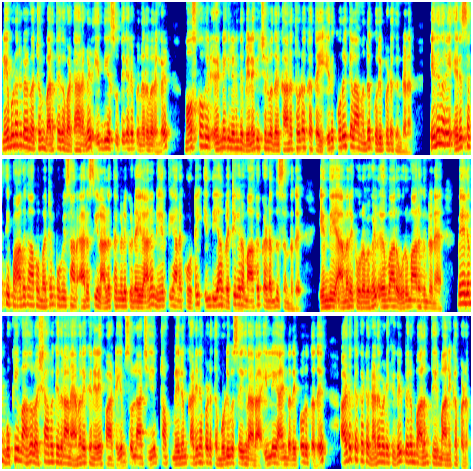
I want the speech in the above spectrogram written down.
நிபுணர்கள் மற்றும் வர்த்தக வட்டாரங்கள் இந்திய சுத்திகரிப்பு நிறுவனங்கள் மாஸ்கோவின் எண்ணெயிலிருந்து விலகிச் செல்வதற்கான தொடக்கத்தை இது குறிக்கலாம் என்று குறிப்பிடுகின்றனர் இதுவரை எரிசக்தி பாதுகாப்பு மற்றும் புவிசார் அரசியல் அழுத்தங்களுக்கு இடையிலான நேர்த்தியான கோட்டை இந்தியா வெற்றிகரமாக கடந்து சென்றது. இந்திய அமெரிக்க உறவுகள் எவ்வாறு உருமாறுகின்றன? மேலும் முக்கியமாக ரஷ்யாவுக்கு எதிரான அமெரிக்க நிலைப்பாட்டையும் சொல்லாட்சியையும் ட்ரம்ப் மேலும் கடினப்படுத்த முடிவு செய்கிறாரா இல்லையா என்பதை பொறுத்தது அடுத்த கட்ட நடவடிக்கைகள் பெரும்பாலும் தீர்மானிக்கப்படும்.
